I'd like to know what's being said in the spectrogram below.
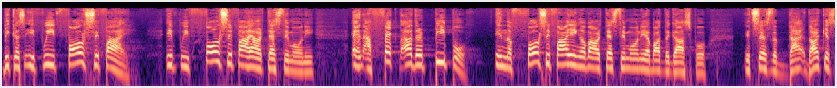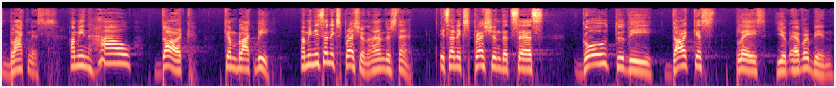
Because if we falsify, if we falsify our testimony and affect other people in the falsifying of our testimony about the gospel, it says the di- darkest blackness. I mean, how dark can black be? I mean, it's an expression, I understand. It's an expression that says, go to the darkest place you've ever been,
